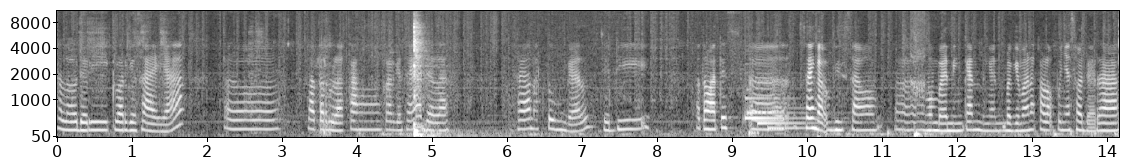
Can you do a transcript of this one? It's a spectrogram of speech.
Kalau dari keluarga saya, eh, latar belakang keluarga saya adalah saya anak tunggal, jadi otomatis eh, saya nggak bisa eh, membandingkan dengan bagaimana kalau punya saudara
